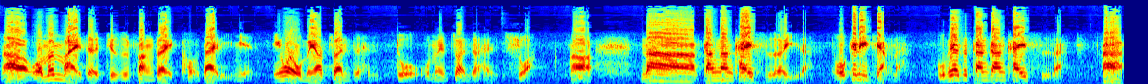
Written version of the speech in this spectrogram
啊。我们买的就是放在口袋里面，因为我们要赚的很多，我们赚的很爽啊。那刚刚开始而已了，我跟你讲了，股票是刚刚开始的啊。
